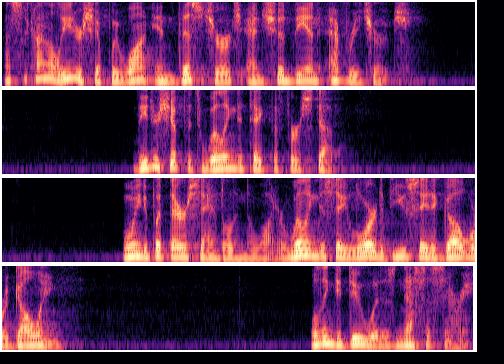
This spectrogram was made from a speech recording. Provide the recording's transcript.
That's the kind of leadership we want in this church and should be in every church. Leadership that's willing to take the first step, willing to put their sandal in the water, willing to say, Lord, if you say to go, we're going. Willing to do what is necessary.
